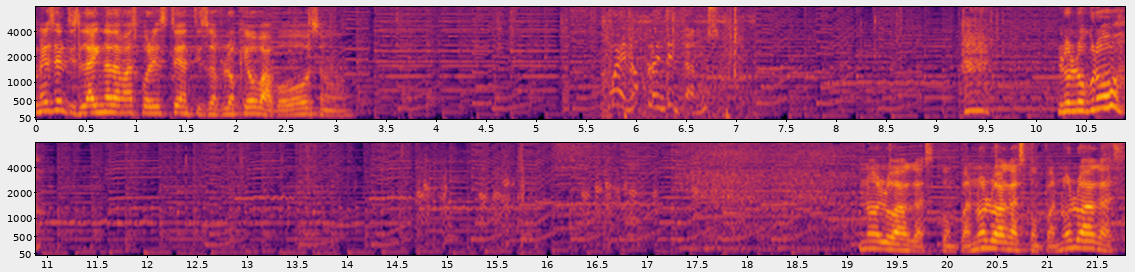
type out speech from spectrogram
Merece el dislike nada más por este bloqueo baboso. Bueno, lo intentamos. ¡Lo logró! No lo hagas, compa, no lo hagas, compa, no lo hagas.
